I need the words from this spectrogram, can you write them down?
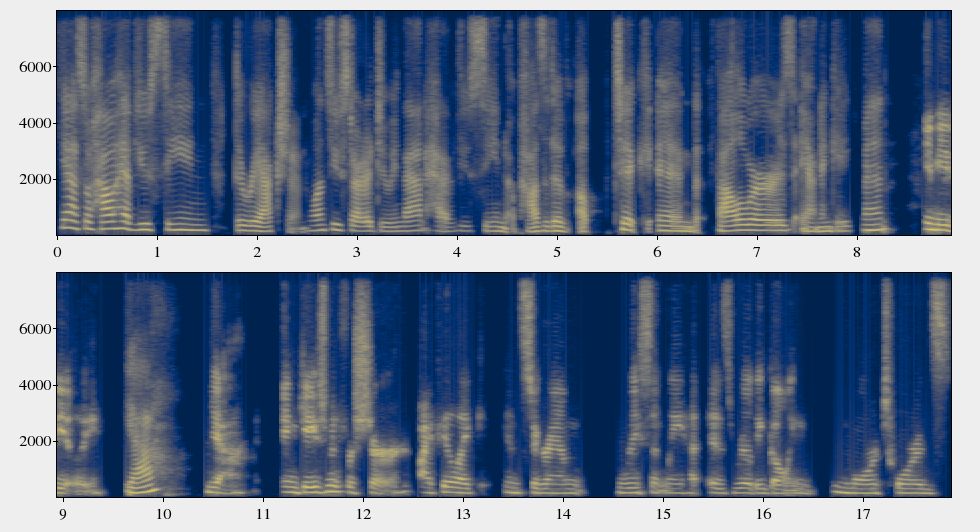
Yeah so how have you seen the reaction? Once you started doing that have you seen a positive uptick in followers and engagement? Immediately. Yeah? Yeah engagement for sure. I feel like instagram recently is really going more towards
